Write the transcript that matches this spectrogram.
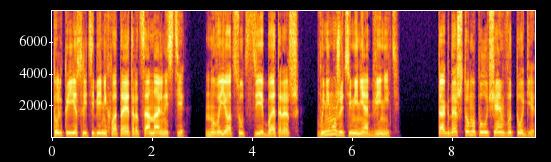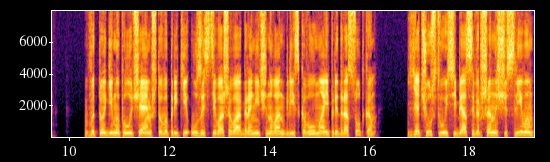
Только если тебе не хватает рациональности, но в ее отсутствии, Беттередж, вы не можете меня обвинить. Тогда что мы получаем в итоге? В итоге мы получаем, что вопреки узости вашего ограниченного английского ума и предрассудкам, я чувствую себя совершенно счастливым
